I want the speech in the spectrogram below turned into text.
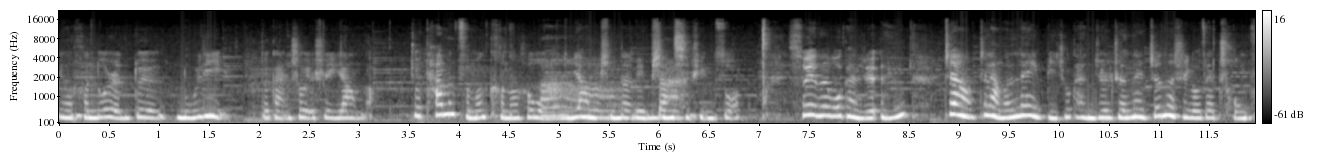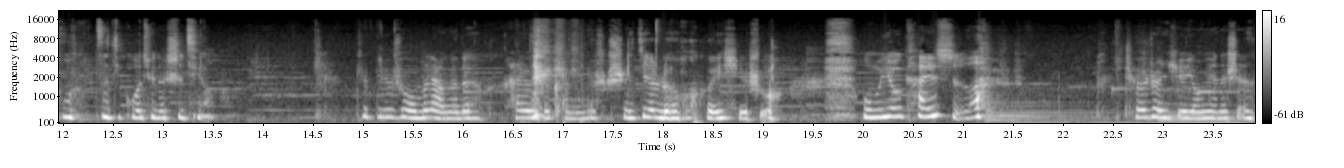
有很多人对奴隶的感受也是一样的，就他们怎么可能和我们一样平等、平起平坐？”所以呢，我感觉，嗯，这样这两个类比，就感觉人类真的是又在重复自己过去的事情。这不就是我们两个的？还有一个可能就是世界轮回学说。我们又开始了。车准学永远的神。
